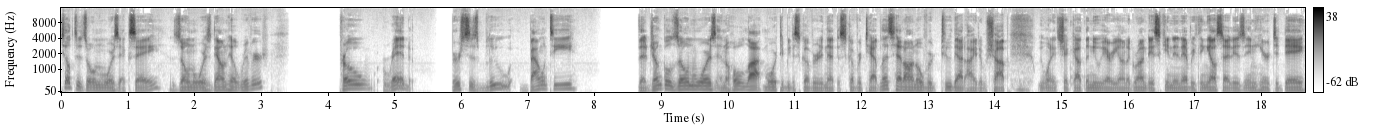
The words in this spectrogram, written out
Tilted Zone Wars XA, Zone Wars Downhill River, Pro Red versus Blue Bounty the Jungle Zone Wars, and a whole lot more to be discovered in that Discover tab. Let's head on over to that item shop. We want to check out the new Ariana Grande skin and everything else that is in here today.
